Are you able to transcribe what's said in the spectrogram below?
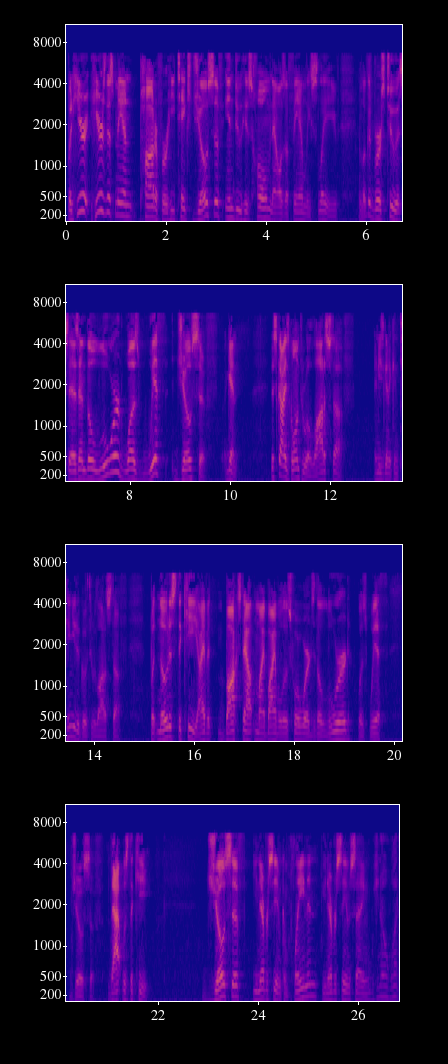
But here, here's this man Potiphar. He takes Joseph into his home now as a family slave. And look at verse 2. It says, And the Lord was with Joseph. Again, this guy's gone through a lot of stuff. And he's going to continue to go through a lot of stuff. But notice the key. I have it boxed out in my Bible, those four words. The Lord was with Joseph. That was the key. Joseph, you never see him complaining. You never see him saying, you know what,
